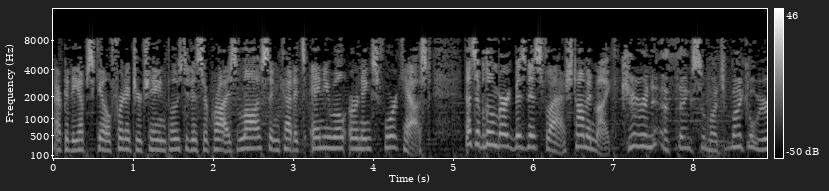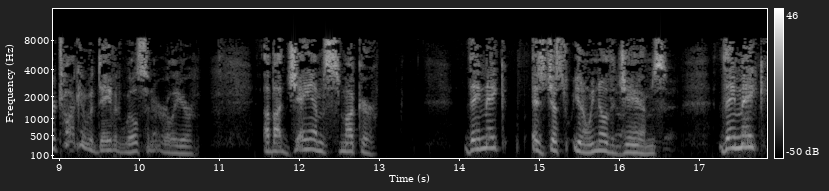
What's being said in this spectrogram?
after the upscale furniture chain posted a surprise loss and cut its annual earnings forecast. That's a Bloomberg Business Flash. Tom and Mike. Karen, uh, thanks so much. Michael, we were talking with David Wilson earlier about J.M. Smucker. They make, as just, you know, we know the jams. They make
